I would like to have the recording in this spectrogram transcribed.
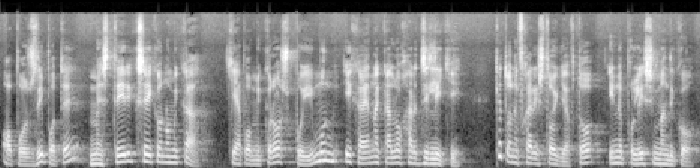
Οπωσδήποτε με στήριξε οικονομικά και από μικρός που ήμουν είχα ένα καλό χαρτζιλίκι και τον ευχαριστώ γι' αυτό, είναι πολύ σημαντικό.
